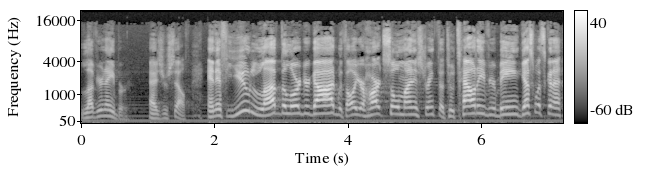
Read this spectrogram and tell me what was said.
Love your neighbor as yourself. And if you love the Lord your God with all your heart, soul, mind, and strength, the totality of your being, guess what's going to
